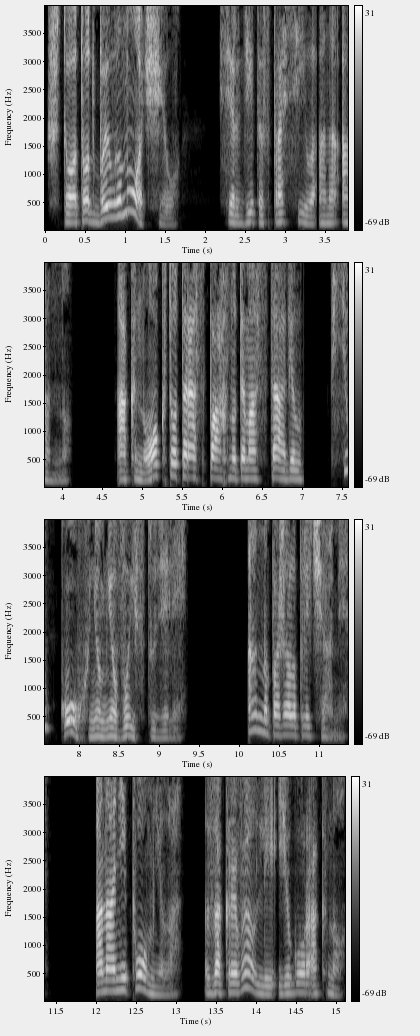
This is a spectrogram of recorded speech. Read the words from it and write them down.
«Что тут было ночью?» — сердито спросила она Анну. «Окно кто-то распахнутым оставил, всю кухню мне выстудили». Анна пожала плечами. Она не помнила, закрывал ли Егор окно.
